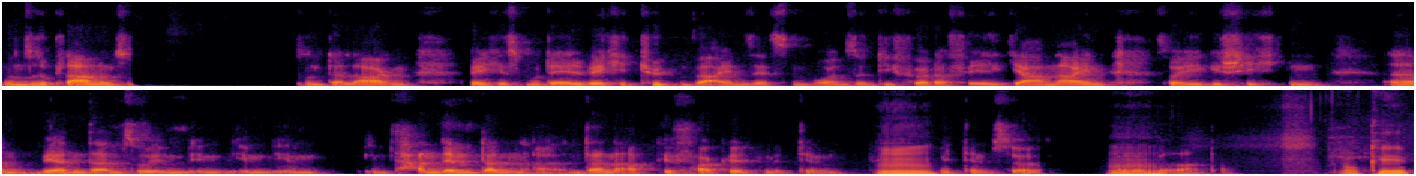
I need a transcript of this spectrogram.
unsere Planungs Unterlagen, welches Modell, welche Typen wir einsetzen wollen, sind die förderfähig, ja, nein, solche Geschichten ähm, werden dann so im, im, im, im Tandem dann, dann abgefackelt mit dem, mhm. mit dem Service. Mhm. Okay,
